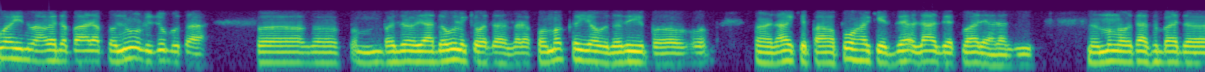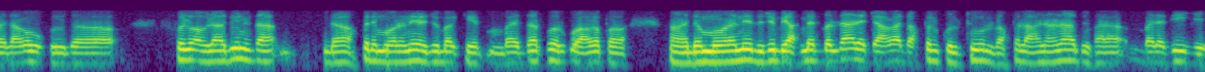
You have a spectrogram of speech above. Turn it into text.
وایي نو هغه دپاره په نورو ژبو ته په یادولو کې ورته سره کومک کوي او د دوی په دغه کې په هغه پوهه کې لا زیاتوالی راځي نو موږ او تاسو باید دغه وکړو د خپلو اولادونو ته د خپلې مورنۍ ژبه کې باید درس ورکړو هغه په د مورنۍ د ژبې اهمیت بل دا دی چې هغه د خپل کلتور د خپل عنعناتو سره بلدېږي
